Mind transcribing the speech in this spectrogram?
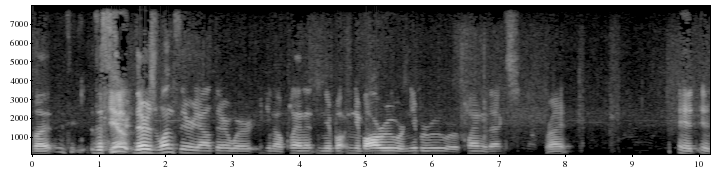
But the theory, Yeah. there's one theory out there where you know planet Nib- Nibiru or Nibiru or Planet X, right? It it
